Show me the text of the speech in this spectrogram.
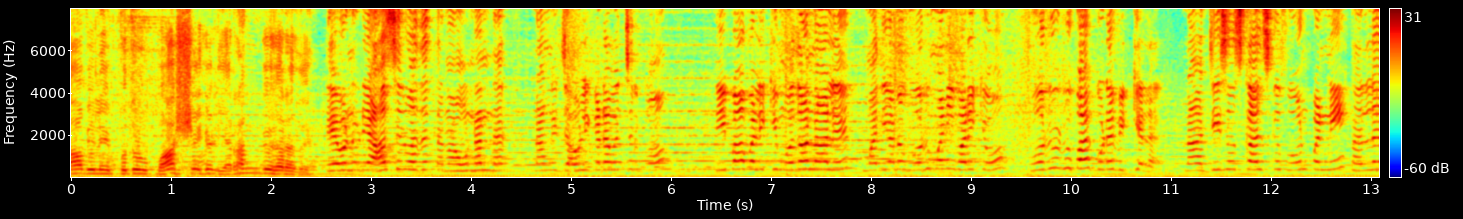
நாவிலே புது பாஷைகள் இறங்குகிறது. தேவனுடைய ஆசீர்வாதத்தை நான் உணர்ந்தேன். நாங்க ஜவுளி கடை வச்சிருக்கோம். தீபாவளிக்கு முதல் நாள் மதியானம் ஒரு மணி வரைக்கும் ஒரு ரூபாய் கூட விற்கல நான் ஜீசஸ் கால்ஸ்க்கு ஃபோன் பண்ணி நல்லா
